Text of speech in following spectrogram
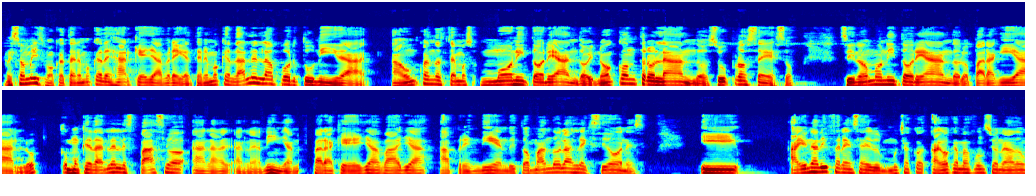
eso mismo, que tenemos que dejar que ella bregue, tenemos que darle la oportunidad, aun cuando estemos monitoreando y no controlando su proceso, sino monitoreándolo para guiarlo, como que darle el espacio a la, niña para que ella vaya aprendiendo y tomando las lecciones. Y hay una diferencia y muchas algo que me ha funcionado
